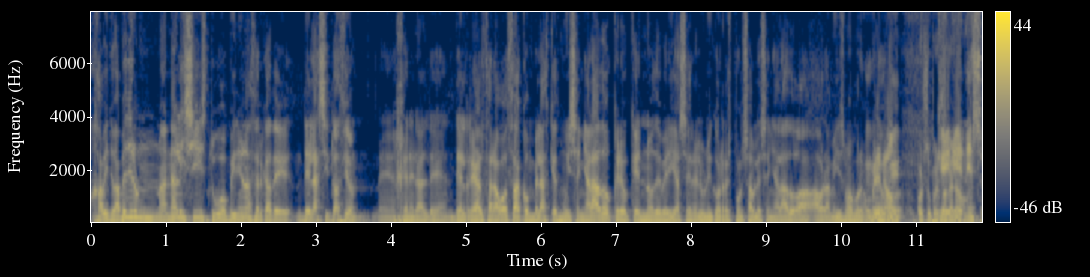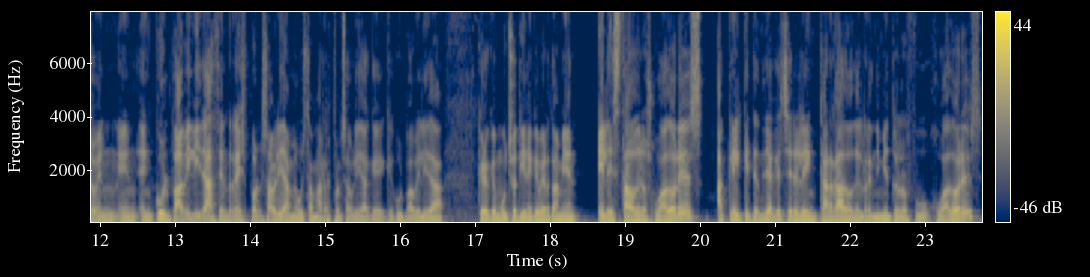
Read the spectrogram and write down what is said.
Javi, te voy a pedir un análisis, tu opinión acerca de, de la situación en general de- del Real Zaragoza, con Velázquez muy señalado. Creo que no debería ser el único responsable señalado a- ahora mismo, porque Hombre, creo no, que, por supuesto que no. en eso, en, en- en culpabilidad, en responsabilidad, me gusta más responsabilidad que, que culpabilidad. Creo que mucho tiene que ver también el estado de los jugadores, aquel que tendría que ser el encargado del rendimiento de los jugadores,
